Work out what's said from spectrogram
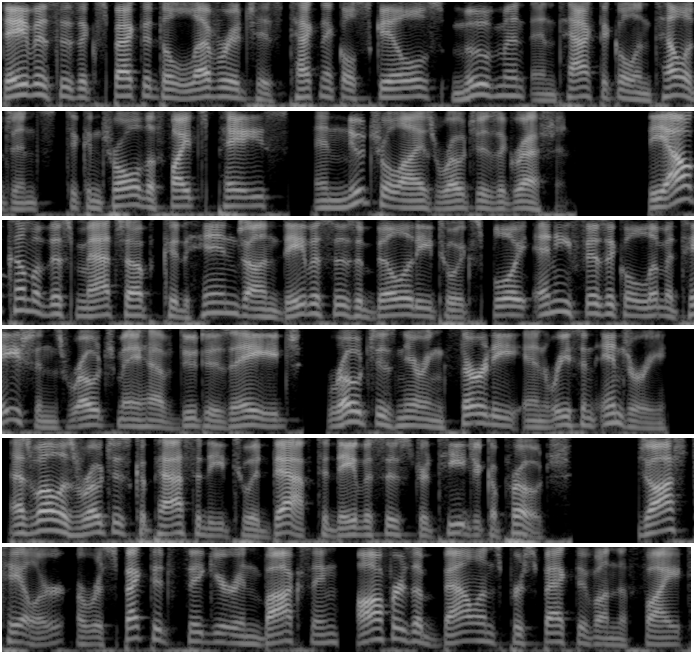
Davis is expected to leverage his technical skills, movement, and tactical intelligence to control the fight's pace and neutralize Roach's aggression. The outcome of this matchup could hinge on Davis's ability to exploit any physical limitations Roach may have due to his age, Roach is nearing 30 and recent injury, as well as Roach's capacity to adapt to Davis's strategic approach. Josh Taylor, a respected figure in boxing, offers a balanced perspective on the fight,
